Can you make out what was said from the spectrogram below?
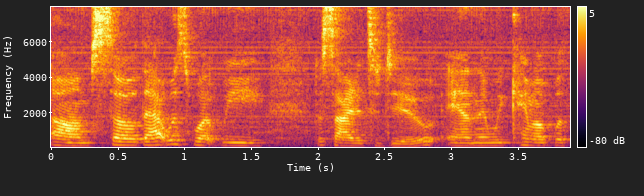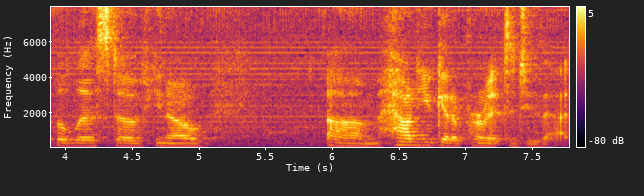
Um, so that was what we decided to do, and then we came up with a list of, you know, um, how do you get a permit to do that,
